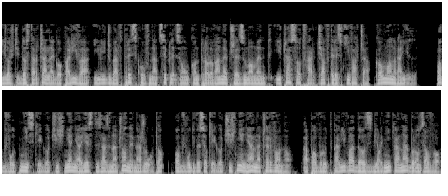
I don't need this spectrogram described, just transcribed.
ilość dostarczanego paliwa i liczba wtrysków na cykl są kontrolowane przez moment i czas otwarcia wtryskiwacza. Common Rail. Obwód niskiego ciśnienia jest zaznaczony na żółto, obwód wysokiego ciśnienia na czerwono, a powrót paliwa do zbiornika na brązowo.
